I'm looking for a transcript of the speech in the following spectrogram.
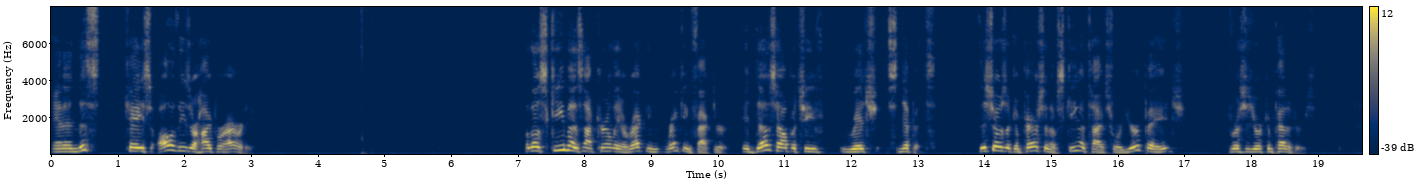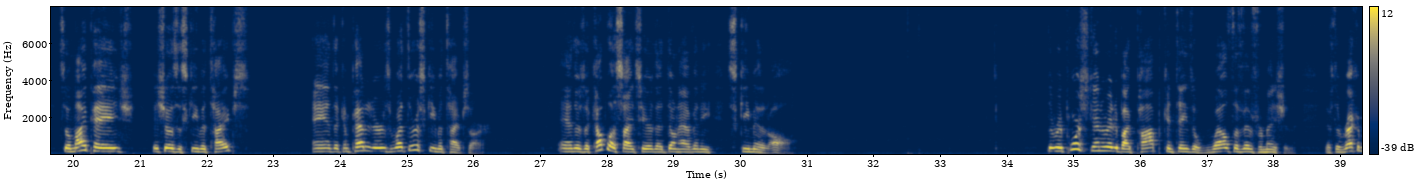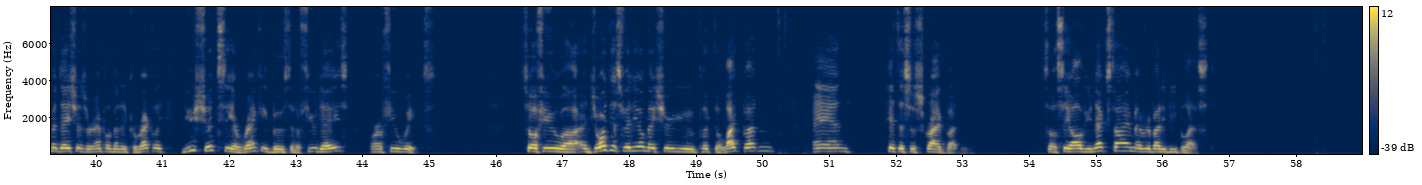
And in this case, all of these are high priority. Although schema is not currently a ranking, factor, it does help achieve rich snippets. This shows a comparison of schema types for your page versus your competitors. So my page, it shows the schema types and the competitors, what their schema types are. And there's a couple of sites here that don't have any schema at all. The reports generated by POP contains a wealth of information. If the recommendations are implemented correctly, you should see a ranking boost in a few days or a few weeks. So if you uh, enjoyed this video, make sure you click the like button and hit the subscribe button. So I'll see all of you next time. Everybody be blessed.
